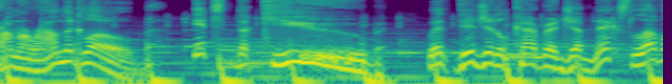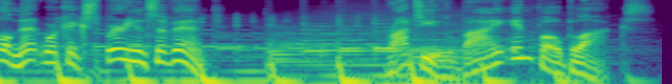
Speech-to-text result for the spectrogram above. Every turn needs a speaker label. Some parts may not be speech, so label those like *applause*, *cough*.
Speaker 1: from around the globe. It's theCUBE, with digital coverage of Next Level Network Experience event. Brought to you by Infoblox.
